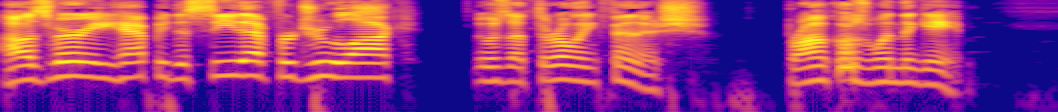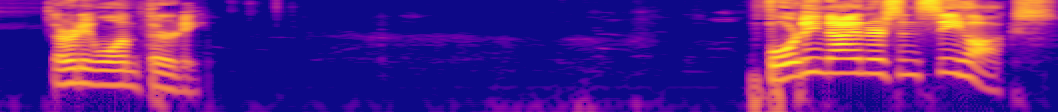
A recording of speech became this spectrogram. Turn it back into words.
I was very happy to see that for Drew Lock. It was a thrilling finish. Broncos win the game 31 30. 49ers and Seahawks.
